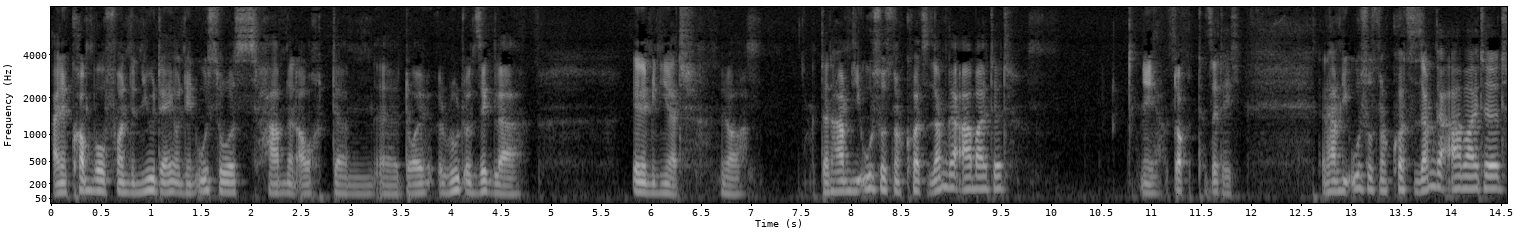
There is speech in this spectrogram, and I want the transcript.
eine Combo von The New Day und den Usos haben dann auch dann äh, Root und Sigler eliminiert. Ja. Dann haben die Usos noch kurz zusammengearbeitet. Nee, doch, tatsächlich. Dann haben die Usos noch kurz zusammengearbeitet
